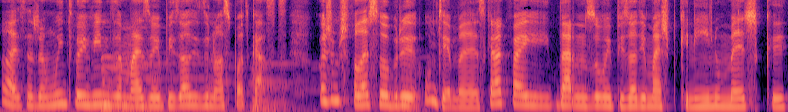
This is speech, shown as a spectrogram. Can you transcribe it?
Olá sejam muito bem-vindos a mais um episódio do nosso podcast. Hoje vamos falar sobre um tema, se calhar que vai dar-nos um episódio mais pequenino, mas que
